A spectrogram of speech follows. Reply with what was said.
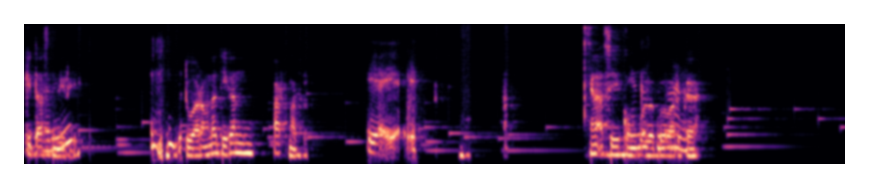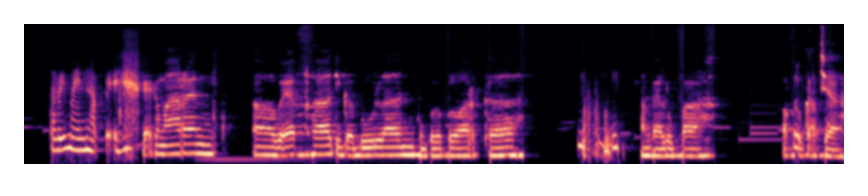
kita Dari? sendiri. Dua orang tadi kan partner. Iya, iya, iya. Enak sih kumpul terus keluarga. Tapi main HP. Kayak kemarin eh, WFH tiga bulan kumpul keluarga sampai lupa waktu Lupa kerja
